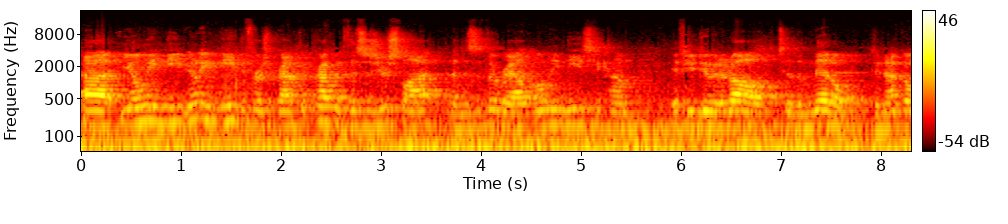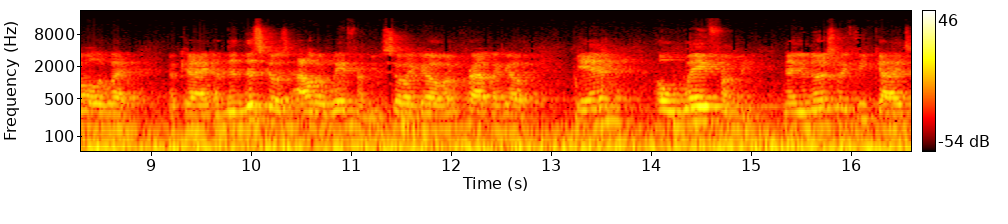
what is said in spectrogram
uh, you only need you don't even need the first prep. The prep, if this is your slot and this is the rail, only needs to come if you do it at all to the middle. Do not go all the way. Okay, and then this goes out away from you. So I go on prep. I go in away from me. Now you'll notice my feet, guys.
